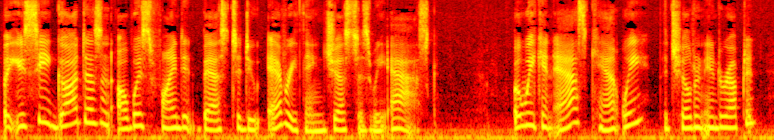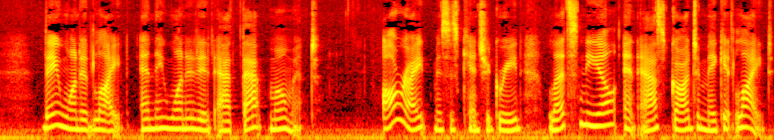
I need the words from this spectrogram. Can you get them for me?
but you see, God doesn't always find it best to do everything just as we ask. But we can ask, can't we? The children interrupted. They wanted light, and they wanted it at that moment. All right, Mrs. Kench agreed. Let's kneel and ask God to make it light.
